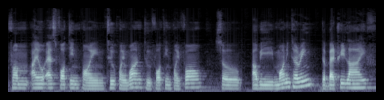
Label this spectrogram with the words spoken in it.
from iOS 14.2.1 to 14.4. So I'll be monitoring the battery life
